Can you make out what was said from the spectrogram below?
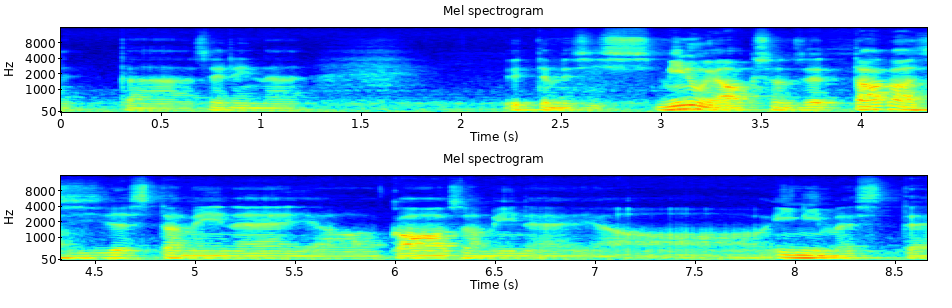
et äh, selline ütleme siis minu jaoks on see tagasisidestamine ja kaasamine ja inimeste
